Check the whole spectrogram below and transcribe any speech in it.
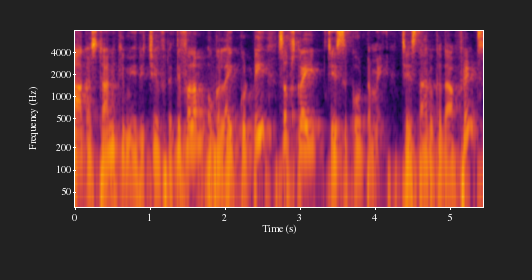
ఆ కష్టానికి మీరిచ్చే ప్రతిఫలం ఒక లైక్ కొట్టి సబ్స్క్రైబ్ చేసుకోవటమే. చేస్తారు కదా ఫ్రెండ్స్?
